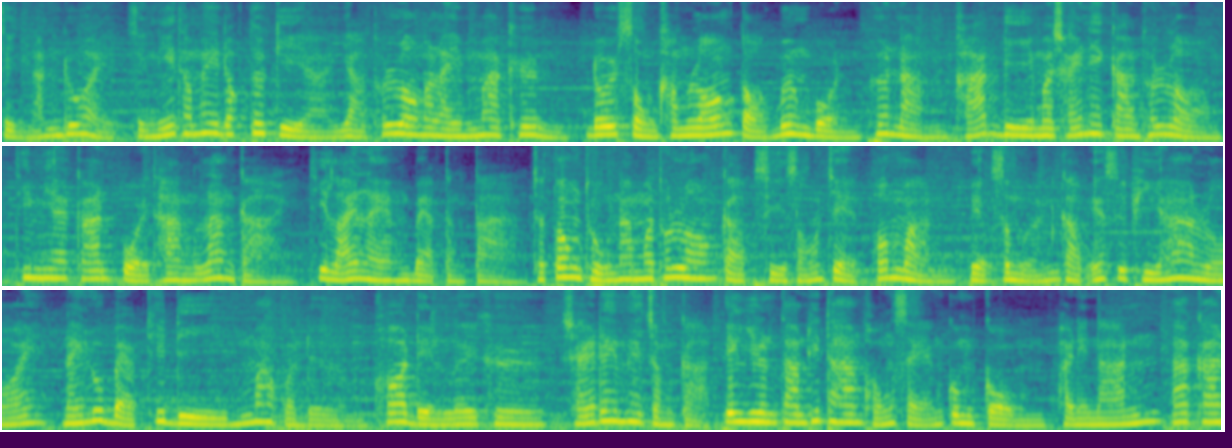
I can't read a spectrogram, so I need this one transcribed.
สิ่งนั้นด้วย สิ่งนี้ทำให้ดรเกียร์อยากทดลองอะไรมากขึ้น โดยส่งคำร้องต่อเบื้องบน เพื่อนำคาร์ดดีมาใช้ในการทดลองที่มีอาการป่วยทางร่างกาย ที่ร้ายแรงแบบต่างๆ จะต้องถูกนำมาทดลองกับ 427 เพราะมันเปรียบเสมือนกับ SCP-500 ในรูปแบบที่ดีมากกว่าเดิม ข้อเด่นเลยคือ ใช้ได้ไม่จำกัด เพียงยืนตามทิศทางของแสงกลมๆ ภายในนั้น อาการ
